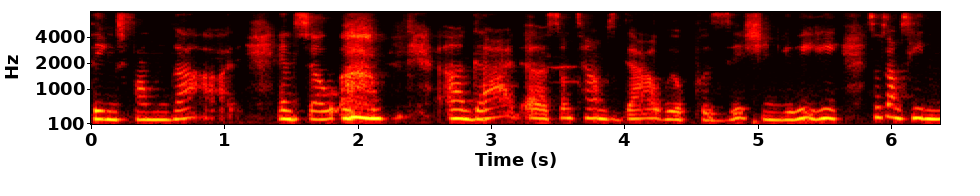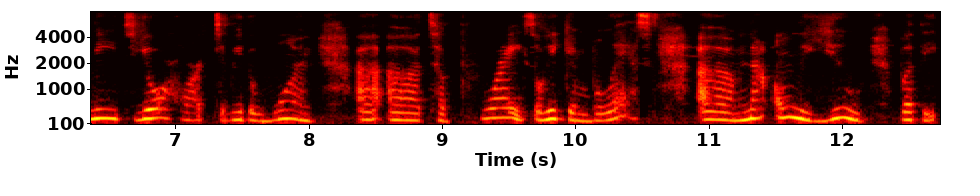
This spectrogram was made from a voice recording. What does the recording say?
things from God. And so uh, God, uh, sometimes God will position you. He, he, sometimes He needs your heart to be the one uh, uh, to pray, so He can bless um, not only you but the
